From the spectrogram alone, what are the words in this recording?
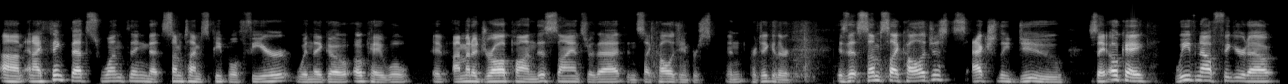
um, and I think that's one thing that sometimes people fear when they go, okay, well, I'm going to draw upon this science or that, in psychology in, pers- in particular, is that some psychologists actually do say, okay, we've now figured out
